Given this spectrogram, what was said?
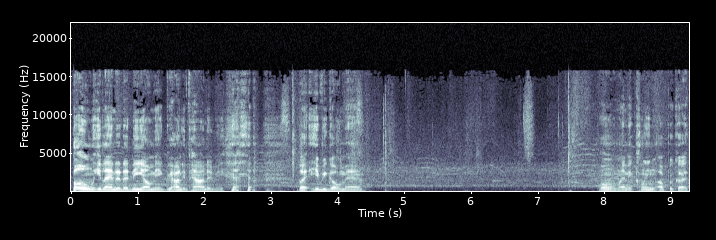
boom, he landed a knee on me and grounded pounded me. but here we go, man. Boom, landed a clean uppercut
